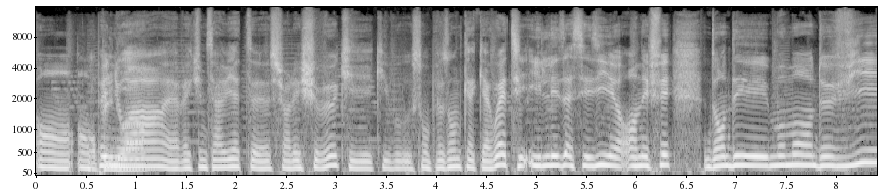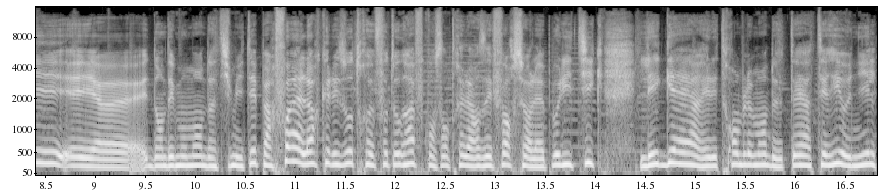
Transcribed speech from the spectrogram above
en, en, En peignoir, et avec une serviette euh, sur les cheveux qui, qui vous sont pesants de cacahuètes. Il les a saisis en effet dans des moments de vie et euh, dans des moments d'intimité parfois, alors que les autres photographes concentraient leurs efforts sur la politique, les guerres et les tremblements de terre. Terry O'Neill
